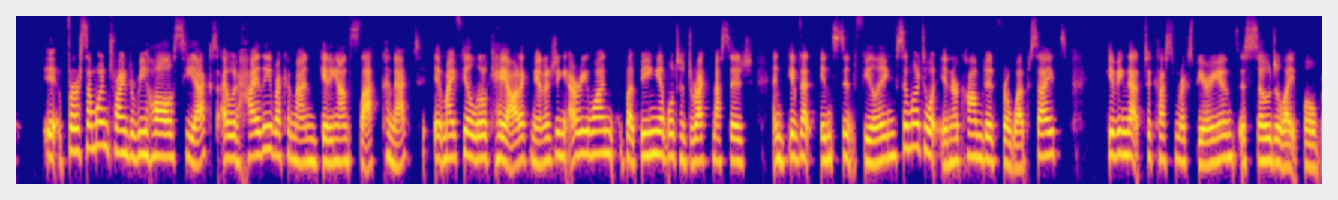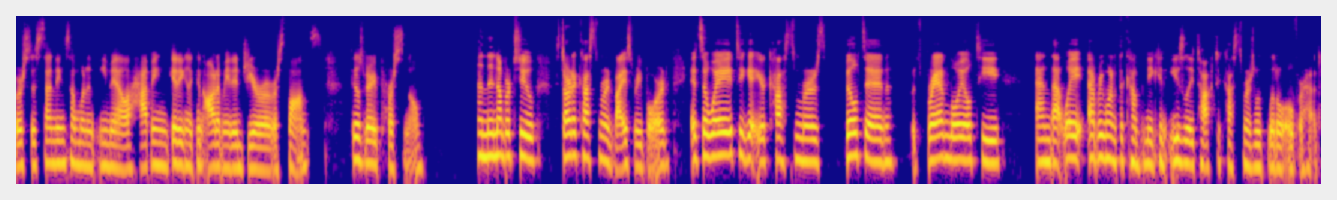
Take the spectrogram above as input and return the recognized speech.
for someone trying to rehaul CX, I would highly recommend getting on Slack Connect. It might feel a little chaotic managing everyone, but being able to direct message and give that instant feeling, similar to what Intercom did for websites, giving that to customer experience is so delightful versus sending someone an email, having getting like an automated Jira response feels very personal. And then number two, start a customer advisory board. It's a way to get your customers built in, it's brand loyalty, and that way everyone at the company can easily talk to customers with little overhead.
